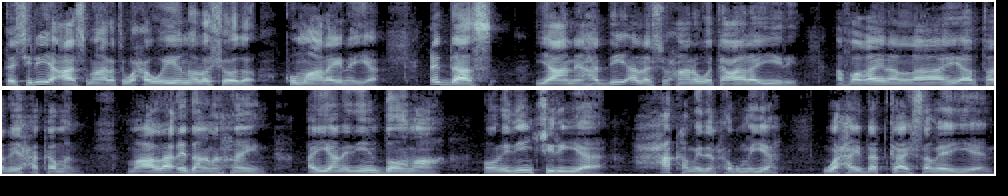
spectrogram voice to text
Tashriicaas maaragtay waxaa weeye noloshooda ku maaraynaya. Ciddaas yani haddii alla subxaanahu wa tacaala yidhi afa allaahi abtagii xakaman ma alla cid aan ahayn ayaan idiin doonaa oon idiin jiriyaa. Xakam idin xugmiya waxay dadka ay sameeyeen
